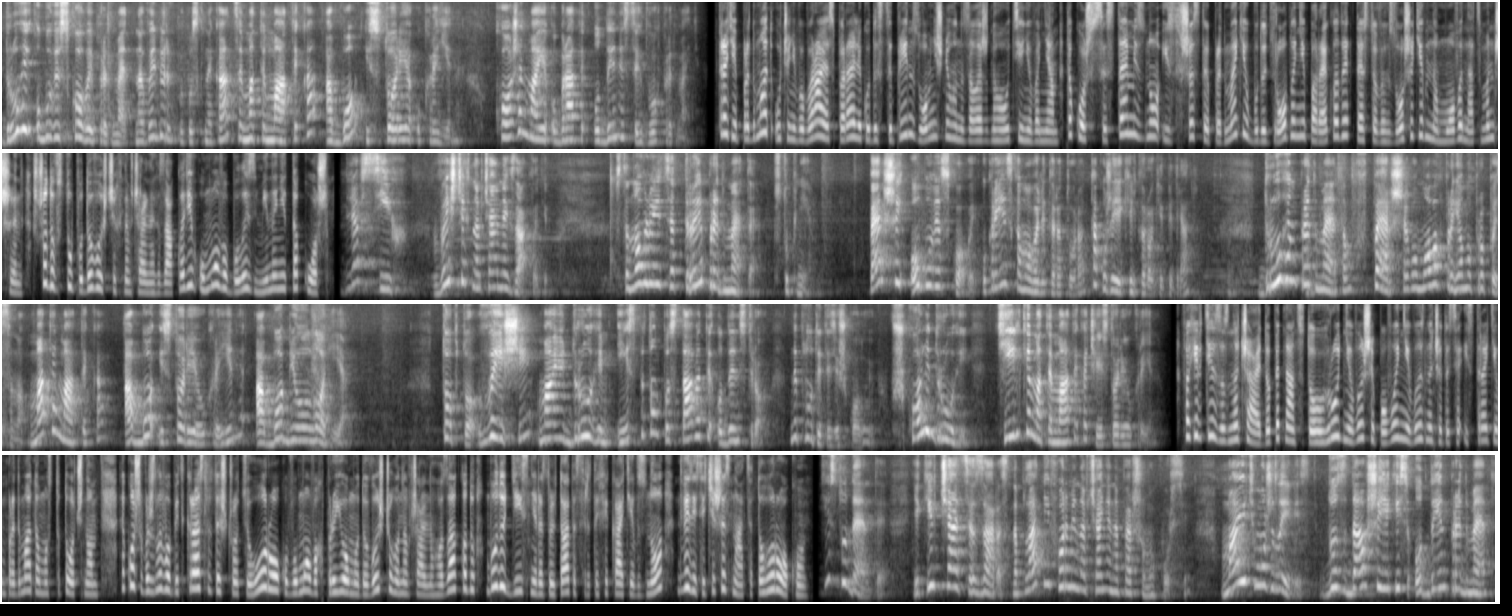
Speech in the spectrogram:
Другий обов'язковий предмет на вибір випускника це математика або історія України. Кожен має обрати один із цих двох предметів. Третій предмет учень вибирає з переліку дисциплін зовнішнього незалежного оцінювання. Також в системі ЗНО із шести предметів будуть зроблені переклади тестових зошитів на мови нацменшин. Щодо вступу до вищих навчальних закладів, умови були змінені також. Для всіх вищих навчальних закладів встановлюється три предмети вступні. Перший обов'язковий українська мова література, так уже є кілька років підряд. Другим предметом вперше в умовах прийому прописано математика або історія України, або біологія. Тобто вищі мають другим іспитом поставити один з трьох. Не плутайте зі школою. В школі другий тільки математика чи історія України. Фахівці зазначають, до 15 грудня виші повинні визначитися із третім предметом остаточно. Також важливо підкреслити, що цього року в умовах прийому до вищого навчального закладу будуть дійсні результати сертифікатів ЗНО 2016 року. Ті студенти, які вчаться зараз на платній формі навчання на першому курсі, мають можливість, доздавши якийсь один предмет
